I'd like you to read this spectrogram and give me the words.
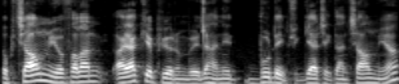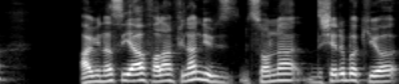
kapı çalmıyor falan ayak yapıyorum böyle hani buradayım çünkü gerçekten çalmıyor. Abi nasıl ya falan filan diyor. Sonra dışarı bakıyor.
